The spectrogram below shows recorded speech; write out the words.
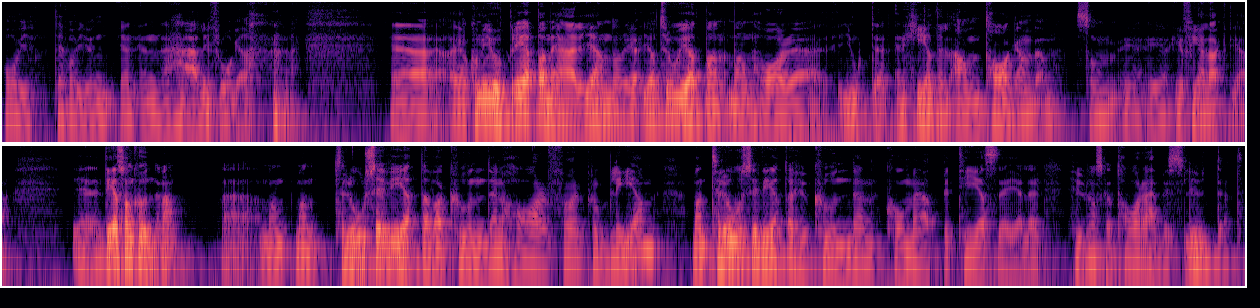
Oj, det var ju en, en, en härlig fråga. Eh, jag kommer ju upprepa mig här igen då. Jag, jag tror ju att man, man har eh, gjort en hel del antaganden som är, är felaktiga. Eh, dels om kunderna. Eh, man, man tror sig veta vad kunden har för problem. Man tror sig veta hur kunden kommer att bete sig eller hur de ska ta det här beslutet.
